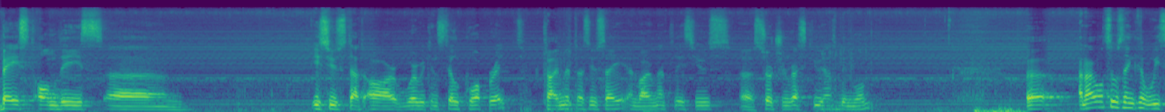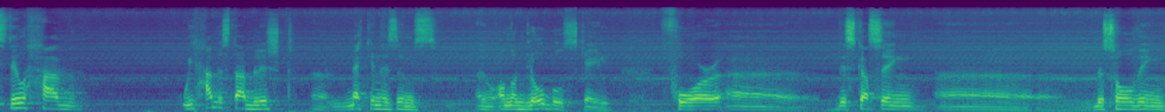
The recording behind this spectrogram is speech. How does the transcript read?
based on these um, issues that are where we can still cooperate. Climate, as you say, environmental issues, uh, search and rescue has been one. Uh, and I also think that we still have, we have established uh, mechanisms uh, on a global scale for uh, discussing, uh, resolving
